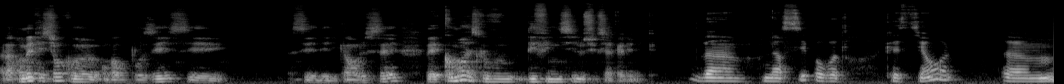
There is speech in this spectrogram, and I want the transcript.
la première question qu'on va vous poser, c'est, c'est délicat, on le sait, mais comment est-ce que vous définissez le succès académique? Ben, merci pour votre question. Euh,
